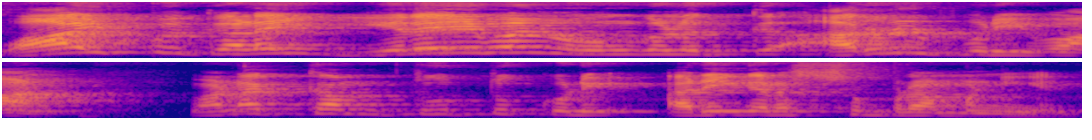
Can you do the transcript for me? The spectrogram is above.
வாய்ப்புகளை இறைவன் உங்களுக்கு அருள் புரிவான். வணக்கம் தூத்துக்குடி ஹரிகர சுப்பிரமணியன்.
